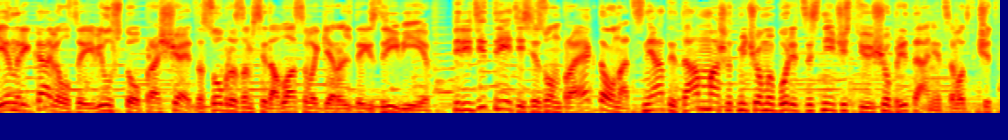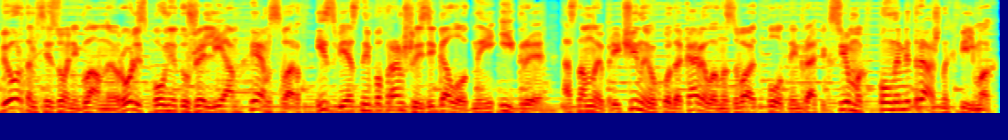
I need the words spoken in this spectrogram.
Генри Кавилл заявил, что прощается с образом седовласого Геральта из Ривии. Впереди третий сезон проекта, он отснят, и там машет мечом и борется с нечистью еще британец. А вот в четвертом сезоне главную роль исполнит уже Лиам Хемсворт, известный по франшизе «Голодные игры». Основной причиной ухода Кавилла называют плотный график съемок в полнометражных фильмах.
